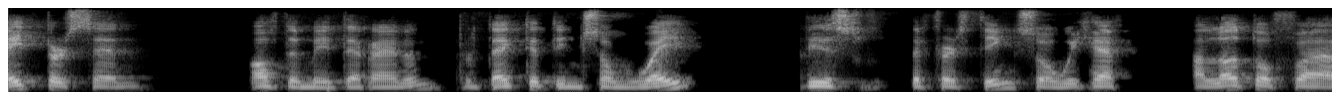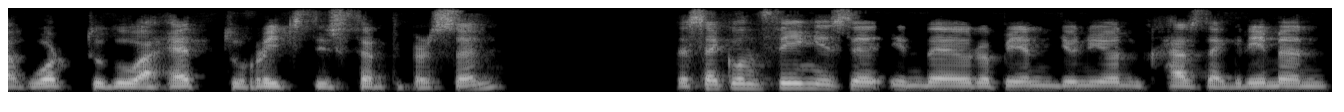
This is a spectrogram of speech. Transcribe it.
8% of the Mediterranean protected in some way. This is the first thing. So we have a lot of uh, work to do ahead to reach this 30%. The second thing is that in the European Union has the agreement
